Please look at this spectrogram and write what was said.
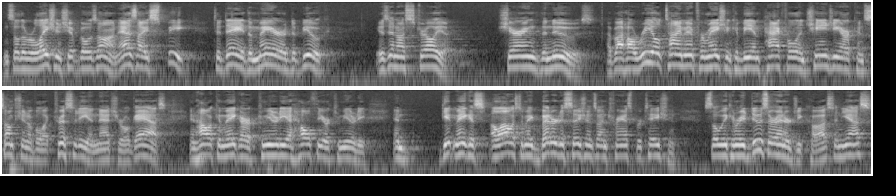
And so the relationship goes on. As I speak today, the mayor of Dubuque is in Australia sharing the news about how real time information can be impactful in changing our consumption of electricity and natural gas, and how it can make our community a healthier community and get, make us, allow us to make better decisions on transportation so we can reduce our energy costs, and yes,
